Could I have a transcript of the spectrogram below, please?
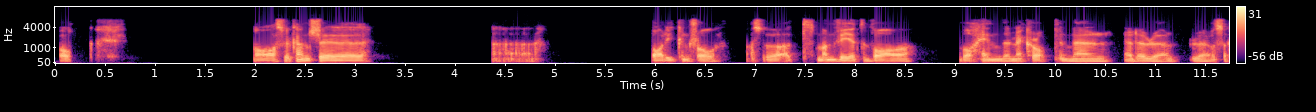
Och ja, så kanske eh, body control. Alltså att man vet vad, vad händer med kroppen när, när det rör, rör sig.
